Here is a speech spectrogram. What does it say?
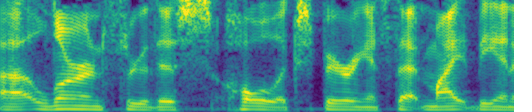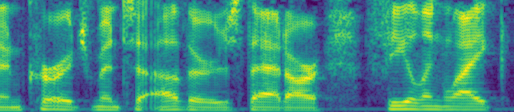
uh, learned through this whole experience that might be an encouragement to others that are feeling like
